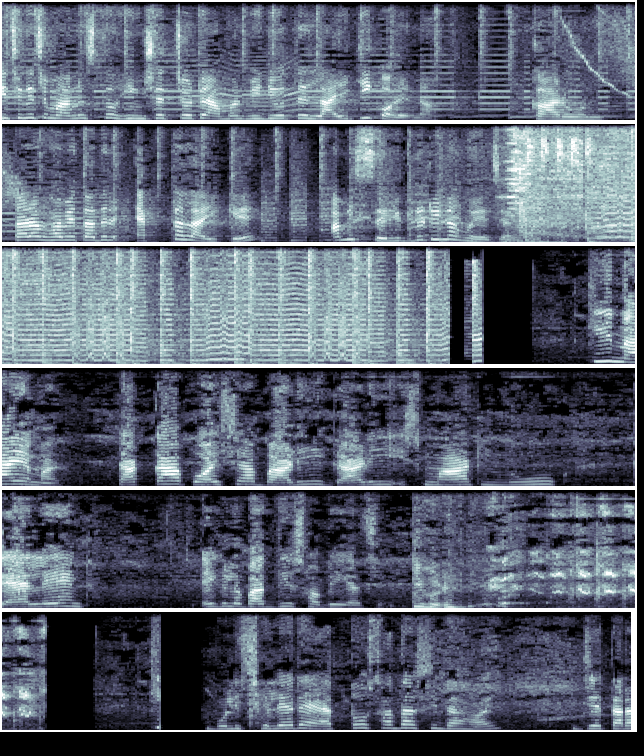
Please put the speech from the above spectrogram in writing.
কিছু কিছু মানুষ তো হিংসের চোটে আমার ভিডিওতে লাইকই করে না। কারণ তারা ভাবে তাদের একটা লাইকে আমি সেলিব্রিটি না হয়ে যাই। কি নাই আমার? টাকা পয়সা বাড়ি গাড়ি স্মার্ট লুক ট্যালেন্ট এগুলো বাদ দিয়ে সবই আছে। বলি ছেলেরা এত সাদা সিধা হয়। যে তারা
